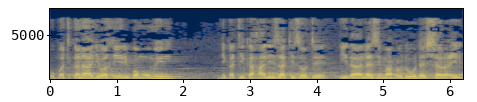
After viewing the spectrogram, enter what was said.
upatikanaji wa khairi kwa muumini ni katika hali zake zote idha lazima hududa shar'i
